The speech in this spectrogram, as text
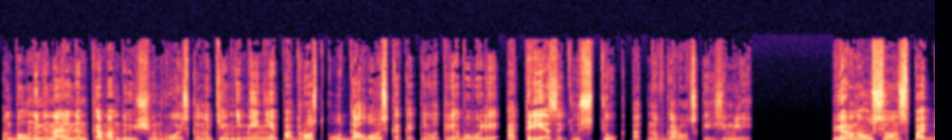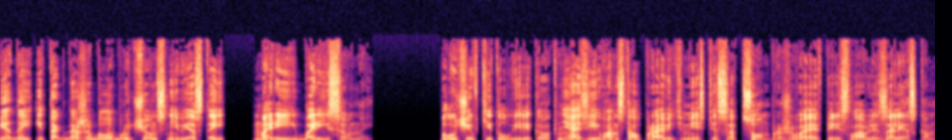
Он был номинальным командующим войска, но тем не менее подростку удалось, как от него требовали, отрезать Устюг от новгородской земли. Вернулся он с победой и тогда же был обручен с невестой Марией Борисовной. Получив титул великого князя, Иван стал править вместе с отцом, проживая в Переславле-Залесском.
